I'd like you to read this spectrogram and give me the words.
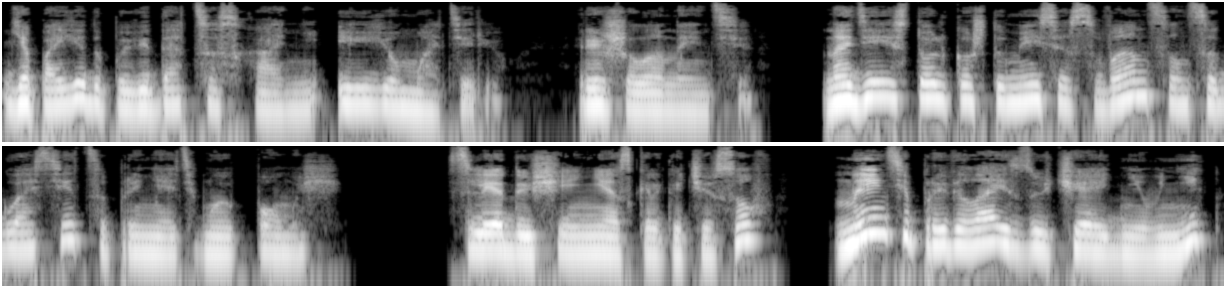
я поеду повидаться с Ханни и ее матерью», — решила Нэнси, надеясь только, что миссис Венсон согласится принять мою помощь. Следующие несколько часов Нэнси провела, изучая дневник,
